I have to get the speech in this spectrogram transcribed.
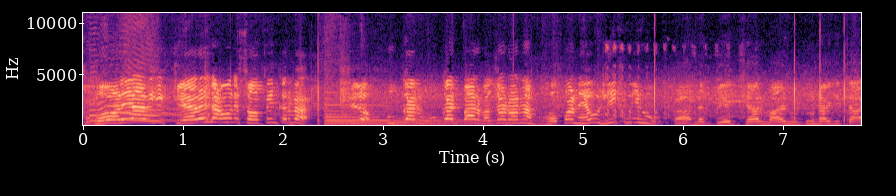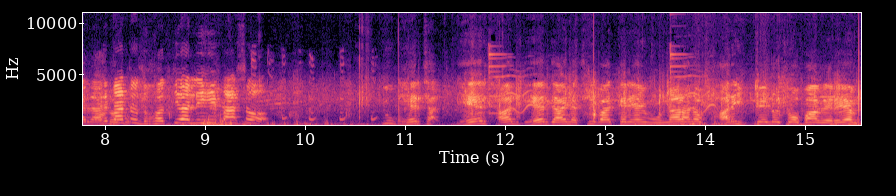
હોળી આવી ક્યારે જાઉં રે શોપિંગ કરવા. પેલો ઉગડ ઉગડ પાર વગાડવાના ભોપન એવું લીક નહીં હું. કાને બે ચાર મારે નૂંધું નાખી તાર અરે બા તો ધોતિયો લીહી પાછો. તું ઘેર ચાલ ઘેર ચાલ ઘેર જાય નથી વાત કરી અહીં ઉનાળાનો ભારી પેલો ચોપ આવે રે એમ.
